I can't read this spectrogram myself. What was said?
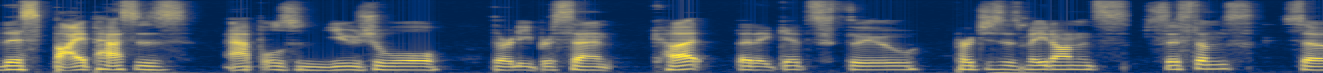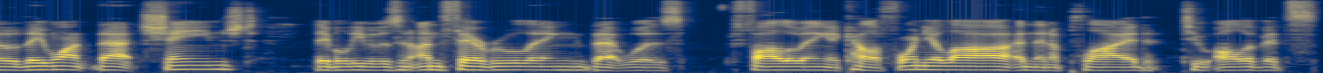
this bypasses apple's usual 30% cut that it gets through purchases made on its systems so they want that changed they believe it was an unfair ruling that was following a california law and then applied to all of its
